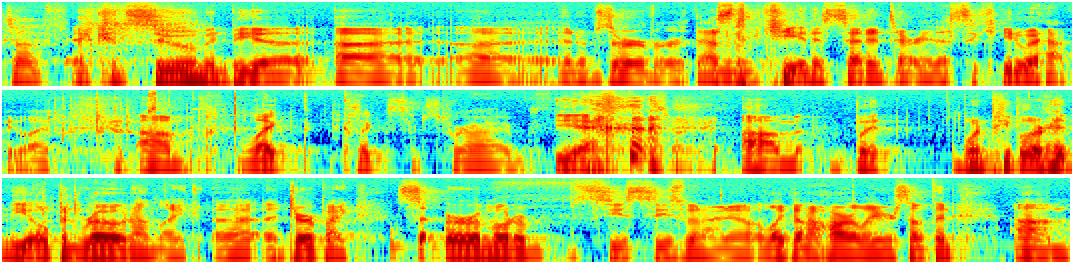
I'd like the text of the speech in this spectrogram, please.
stuff. Uh, consume and be a uh, uh, an observer. That's Mm. the key and it's sedentary. That's the key to a happy life. Um like click subscribe. Yeah. um, but when people are hitting the open road on like a, a dirt bike or a motor, see, sees what I know, like on a Harley or something, um,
